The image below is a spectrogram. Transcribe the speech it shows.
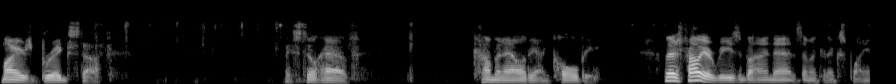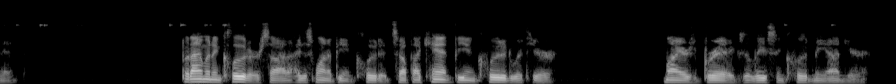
Myers Briggs stuff. I still have commonality on Kolbe. There's probably a reason behind that, and someone can explain it but I'm an includer, so I just want to be included. So if I can't be included with your Myers Briggs, at least include me on your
